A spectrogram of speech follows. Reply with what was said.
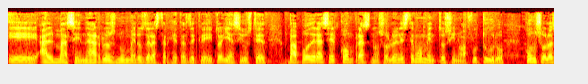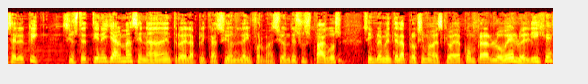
eh, almacenar los números de las tarjetas de crédito y así usted va a poder hacer compras no solo en este momento, sino a futuro con solo hacer el clic. Si usted tiene ya almacenada dentro de la aplicación la información de sus pagos, simplemente la próxima vez que vaya a comprar lo ve, lo elige,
